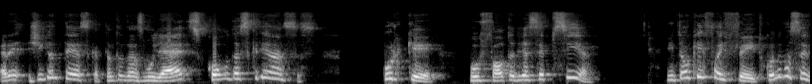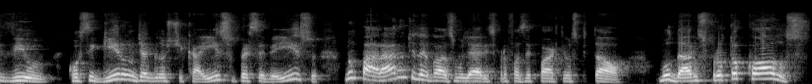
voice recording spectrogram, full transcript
era gigantesca, tanto das mulheres como das crianças. Por quê? Por falta de asepsia. Então, o que foi feito? Quando você viu, conseguiram diagnosticar isso, perceber isso, não pararam de levar as mulheres para fazer parte em hospital, mudaram os protocolos.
